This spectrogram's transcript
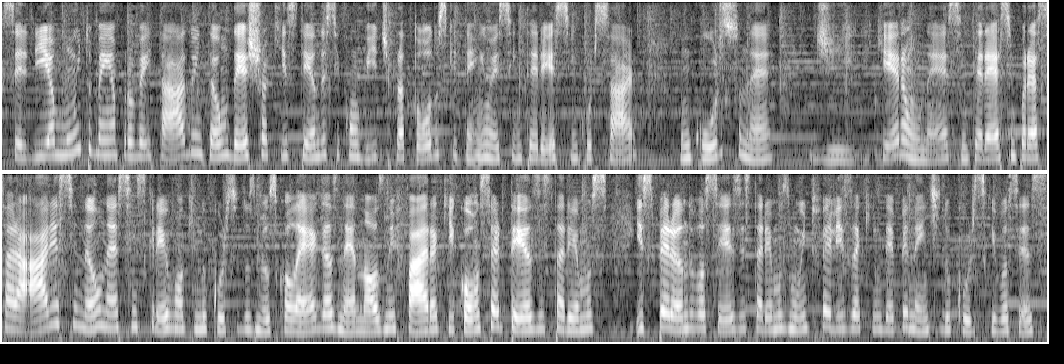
seria muito bem aproveitado. Então, deixo aqui estendo esse convite para todos que tenham esse interesse em cursar um curso, né? de queiram, né, se interessem por essa área, se não, né, se inscrevam aqui no curso dos meus colegas, né? Nós no IFAR aqui com certeza estaremos esperando vocês, estaremos muito felizes aqui independente do curso que vocês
